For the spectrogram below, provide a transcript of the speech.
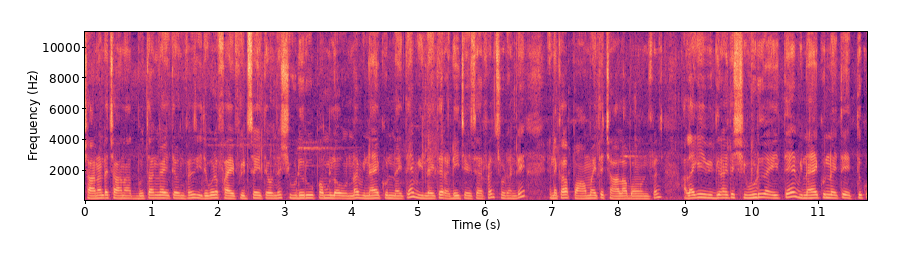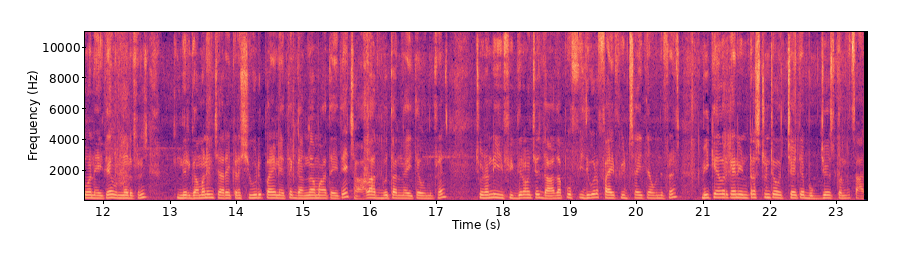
చాలా అంటే చాలా అద్భుతంగా అయితే ఉంది ఫ్రెండ్స్ ఇది కూడా ఫైవ్ ఫీట్స్ అయితే ఉంది. శివుడి రూపంలో ఉన్న వినాయకుడిని అయితే వీళ్ళైతే రెడీ చేశారు ఫ్రెండ్స్ చూడండి వెనకాల పాము అయితే చాలా బాగుంది ఫ్రెండ్స్ అలాగే ఈ విగ్రహం అయితే శివుడు అయితే వినాయకుడిని అయితే ఎత్తుకొని అయితే ఉన్నాడు ఫ్రెండ్స్ మీరు గమనించారు ఇక్కడ శివుడి పైన అయితే గంగామాత అయితే చాలా అద్భుతంగా అయితే ఉంది ఫ్రెండ్స్ చూడండి ఈ ఫిగర్ వచ్చేసి దాదాపు ఇది కూడా ఫైవ్ ఫీట్స్ అయితే ఉంది ఫ్రెండ్స్ మీకు ఎవరికైనా ఇంట్రెస్ట్ ఉంటే వచ్చి అయితే బుక్ చేసుకోండి.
